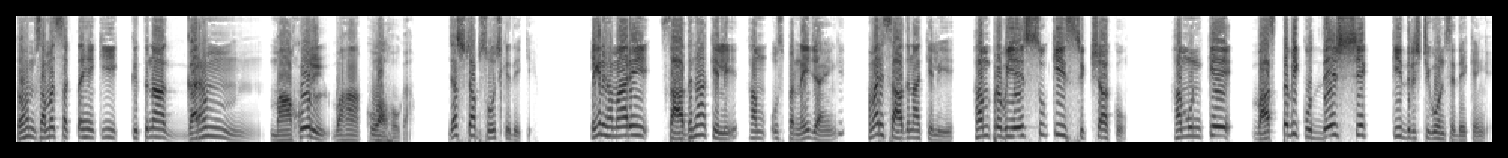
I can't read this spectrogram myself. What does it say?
तो हम समझ सकते हैं कि कितना गर्म माहौल वहाँ हुआ होगा। जस्ट आप सोच के देखिए। लेकिन हमारी साधना के लिए हम उस पर नहीं जाएँगे। हमारी साधना के लिए हम प्रभु यीशु की शिक्षा को हम उनके वास्तविक उद्देश्य की दृष्टिकोण से देखेंगे।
